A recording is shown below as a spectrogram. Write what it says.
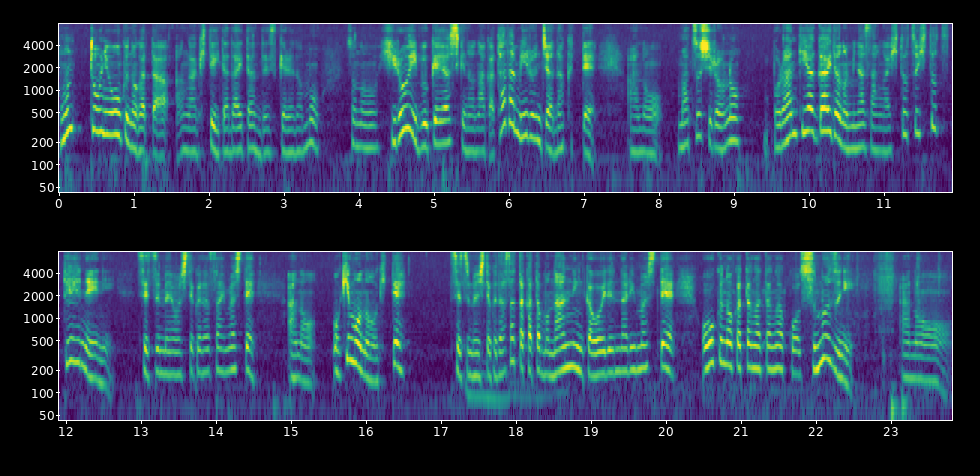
本当に多くの方が来ていただいたんですけれどもその広い武家屋敷の中ただ見るんじゃなくてあの松代のボランティアガイドの皆さんが一つ一つ丁寧に説明をしてくださいましてあのお着物を着て説明してくださった方も何人かおいでになりまして多くの方々がこうスムーズにあの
